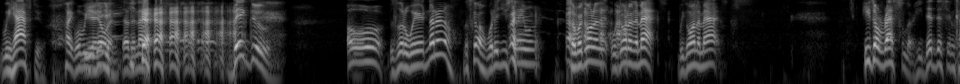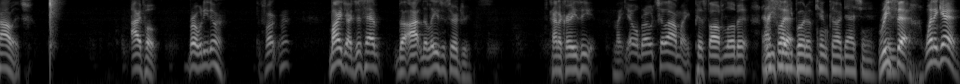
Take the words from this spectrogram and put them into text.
We have to. Like, what were you doing yeah. the other night? Big dude. Oh, oh, oh, it was a little weird. No, no, no. Let's go. What did you say? so we're going to the, we're going to the mats. We go on the mats. He's a wrestler. He did this in college. Eye poke, bro. What are you doing? The fuck, man. Mind you, I just had the eye- the laser surgery. Kind of crazy. I'm like, yo, bro, chill out. I'm like pissed off a little bit. That's why Reset. you brought up Kim Kardashian. Reset. When again?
